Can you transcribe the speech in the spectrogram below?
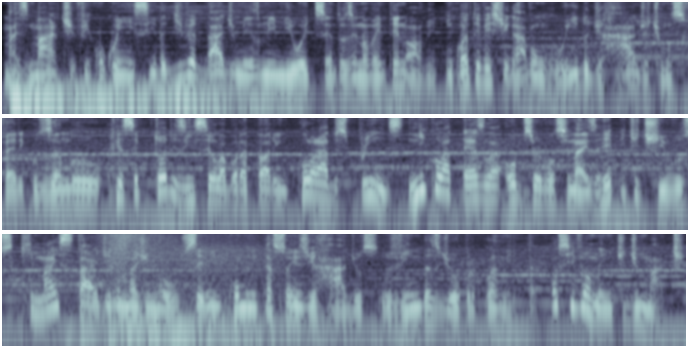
Mas Marte ficou conhecida de verdade mesmo em 1899, enquanto investigava um ruído de rádio atmosférico usando receptores em seu laboratório em Colorado Springs. Nikola Tesla observou sinais repetitivos que mais tarde ele imaginou serem comunicações de rádios vindas de outro planeta, possivelmente de Marte.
